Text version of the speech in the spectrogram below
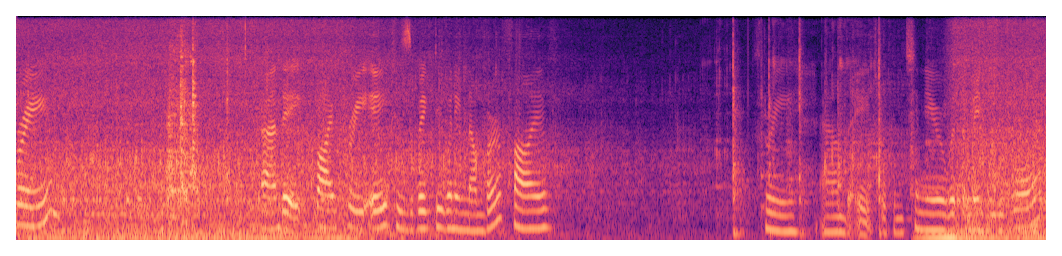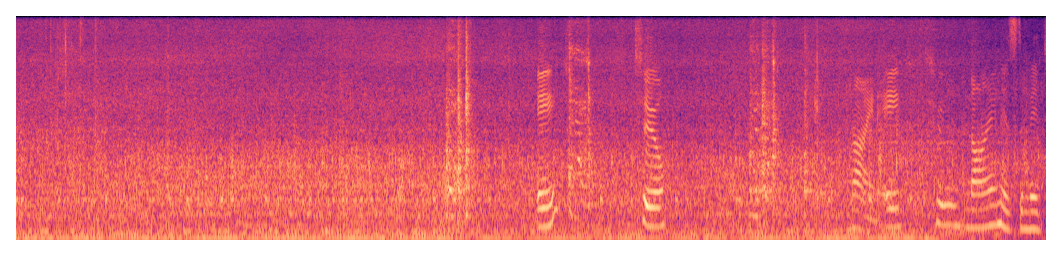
3, and 8. 538 is the big D winning number. 5, 3, and 8. We'll continue with the mid draw. Eight, two, nine. Eight, two, nine is the mid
